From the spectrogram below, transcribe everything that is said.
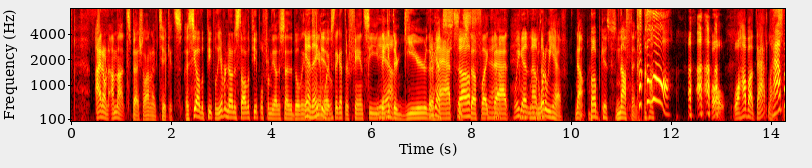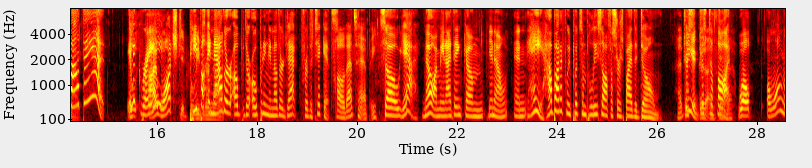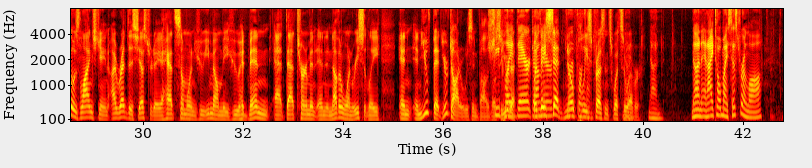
I don't. I'm not special. I don't have tickets. I see all the people. You ever noticed all the people from the other side of the building? Yeah, on they do. They got their fancy. They Yeah. get their gear, their got hats stuff. and stuff like Yeah. that. We got nothing. What do we have? No. Bubkis. Nothing. Caw. oh, well, how about that last How about that? Isn't it great? I watched it. believe People, it or and now not. they're op- they're opening another deck for the tickets. Oh, that's happy. So yeah, no, I mean, I think um, you know, and hey, how about if we put some police officers by the dome? That'd just, be a good just a idea. thought. Well, along those lines, Jane, I read this yesterday. I had someone who emailed me who had been at that tournament and another one recently. And, and you've bet your daughter was in volleyball. She so played there, But they there said no police times. presence whatsoever. None. None. And I told my sister in law,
